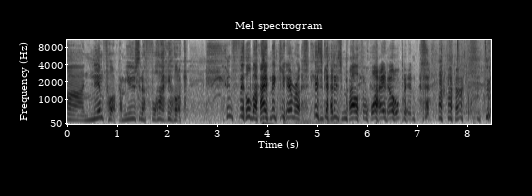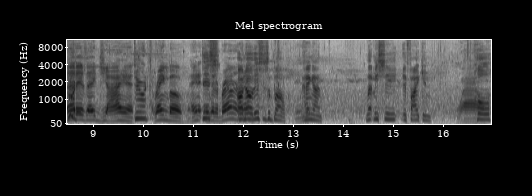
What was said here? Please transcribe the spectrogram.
uh, nymph hook. I'm using a fly hook. And Phil behind the camera has got his mouth wide open. That is a giant. Dude, Rainbow. Ain't it? Is this, it a brown or Oh no, this is a bow. Is Hang it? on. Let me see if I can Wow. pull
